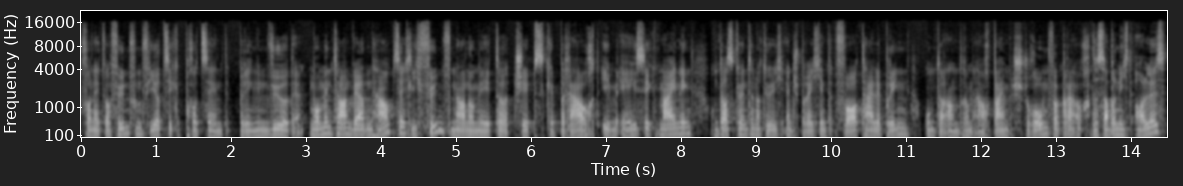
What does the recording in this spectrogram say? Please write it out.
von etwa 45 Prozent bringen würde. Momentan werden hauptsächlich 5 Nanometer Chips gebraucht im ASIC Mining und das könnte natürlich entsprechend Vorteile bringen, unter anderem auch beim Stromverbrauch. Das ist aber nicht alles,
